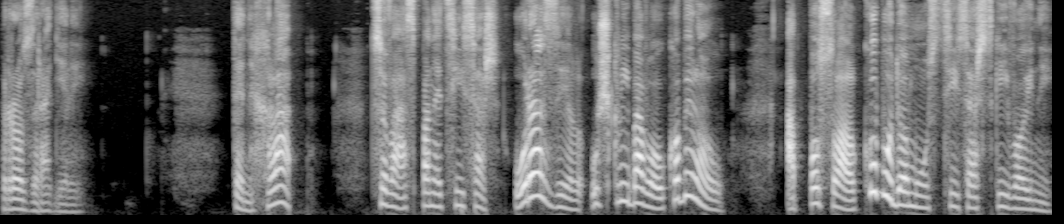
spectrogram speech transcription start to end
prozradili. Ten chlap, co vás, pane císař, urazil ušklíbavou kobylou a poslal Kubu domů z císařské vojny,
